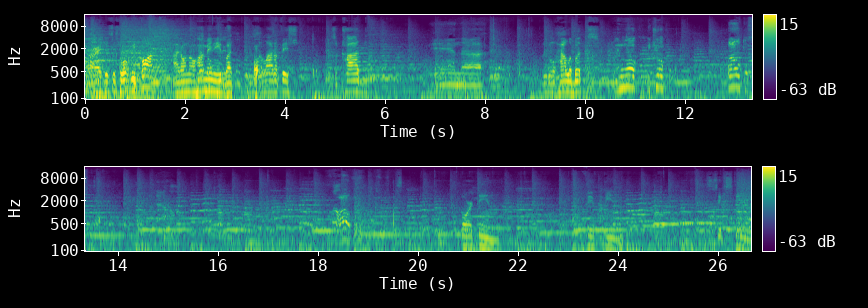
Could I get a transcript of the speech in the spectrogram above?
All right, this is what we caught. I don't know how many, but there's a lot of fish. There's a cod and uh, little halibuts. Ленок, бичок, pautos. Pautos. 14 15 16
